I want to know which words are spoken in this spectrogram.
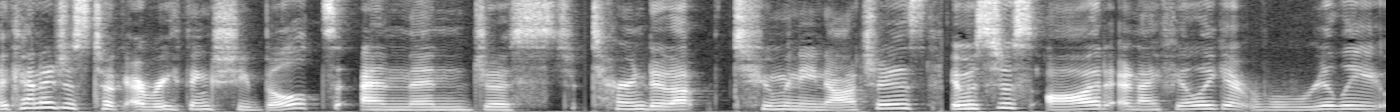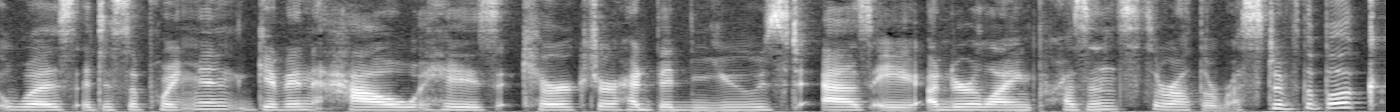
it kind of just took everything she built and then just turned it up too many notches. It was just odd, and I feel like it really was a disappointment given how his character had been used as a underlying presence throughout the rest of the book.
